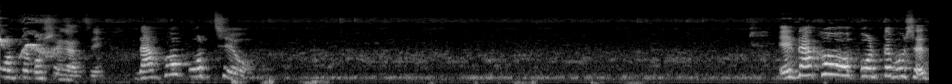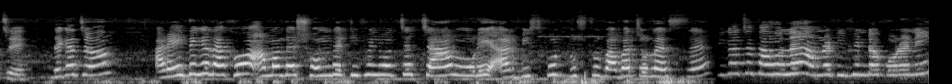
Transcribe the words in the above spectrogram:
পড়তে বসে গেছে। দেখো, পড়ছেও। এই দেখো, ও পড়তে বসেছে, দেখেছ? আর এই দিকে দেখো, আমাদের সন্ধে টিফিন হচ্ছে চা, মুড়ি আর বিস্কুট। দুষ্টুর বাবা চলে এসছে। ঠিক আছে, তাহলে আমরা টিফিনটা করে নিই।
